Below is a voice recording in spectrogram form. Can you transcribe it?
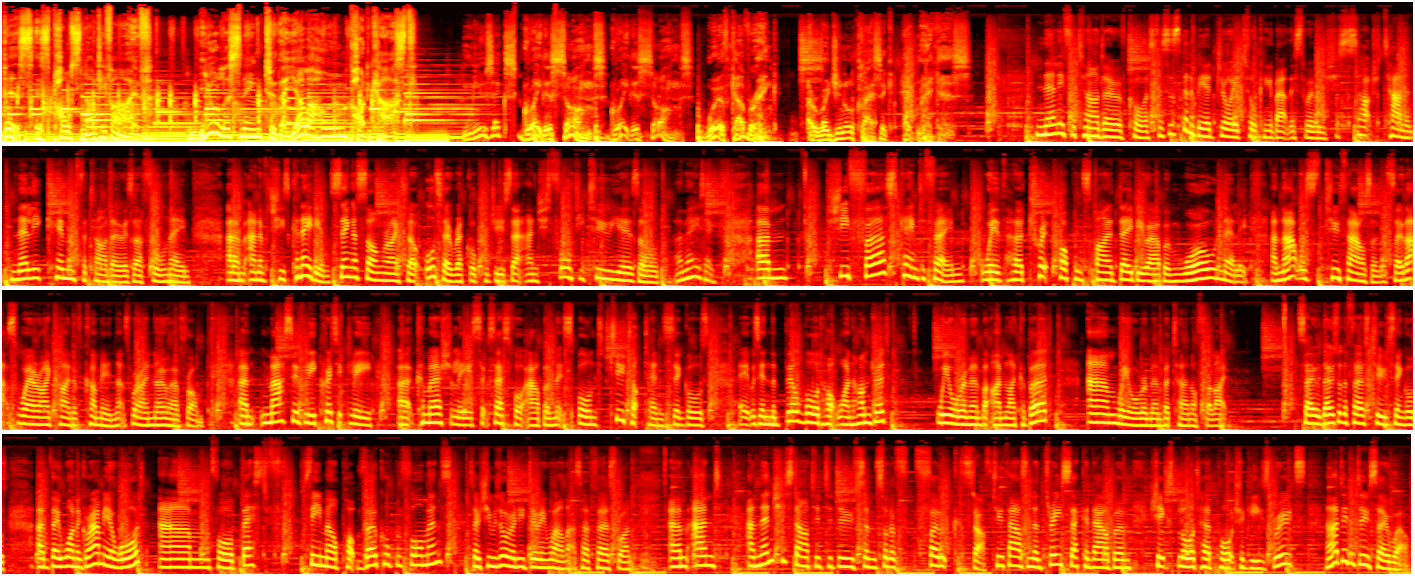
This is Pulse 95. You're listening to the Yalla Home Podcast. Music's greatest songs, greatest songs, worth covering. Original classic hitmakers. Nelly Furtado, of course. This is going to be a joy talking about this woman. She's such talent. Nelly Kim Furtado is her full name. Um, and she's Canadian, singer, songwriter, also record producer, and she's 42 years old. Amazing. Um, she first came to fame with her trip hop inspired debut album, Whoa Nelly, and that was 2000. So that's where I kind of come in. That's where I know her from. Um, massively, critically, uh, commercially successful album. It spawned two top 10 singles. It was in the Billboard Hot 100. We all remember I'm Like a Bird and we all remember Turn Off the Light. So those were the first two singles. Um, they won a Grammy Award um, for Best Female Pop Vocal Performance. So she was already doing well. That's her first one. Um, and and then she started to do some sort of folk stuff. 2003 second album. She explored her Portuguese roots. That didn't do so well.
